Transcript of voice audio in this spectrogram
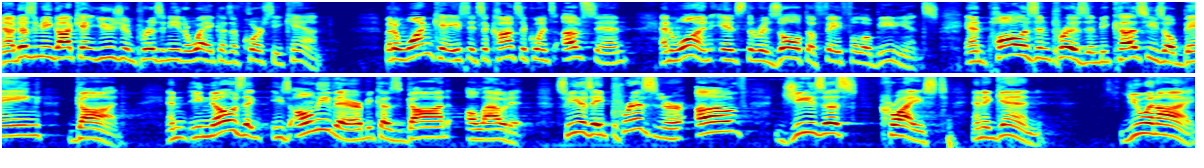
Now, it doesn't mean God can't use you in prison either way, because of course He can. But in one case, it's a consequence of sin, and one, it's the result of faithful obedience. And Paul is in prison because he's obeying God. And he knows that he's only there because God allowed it. So he is a prisoner of Jesus Christ. And again, you and I,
